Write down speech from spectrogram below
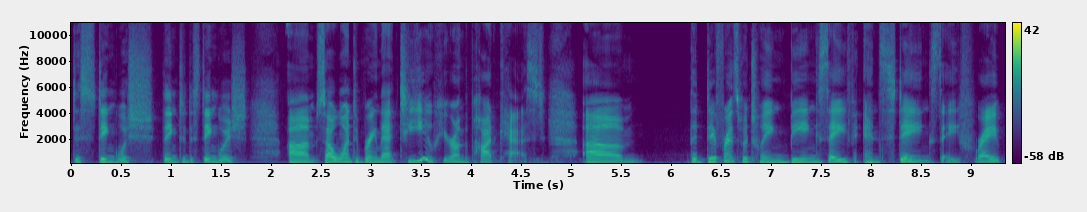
distinguish thing to distinguish. Um, so I want to bring that to you here on the podcast. Um, the difference between being safe and staying safe, right?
